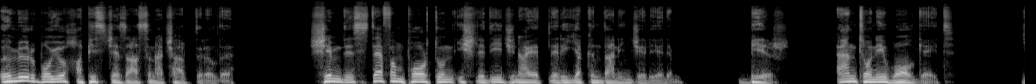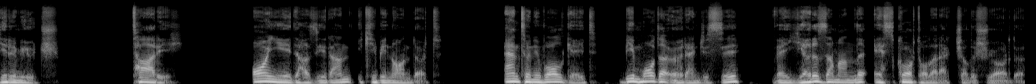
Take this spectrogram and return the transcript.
ömür boyu hapis cezasına çarptırıldı. Şimdi Stephen Port'un işlediği cinayetleri yakından inceleyelim. 1. Anthony Walgate 23. Tarih 17 Haziran 2014 Anthony Walgate bir moda öğrencisi ve yarı zamanlı eskort olarak çalışıyordu.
